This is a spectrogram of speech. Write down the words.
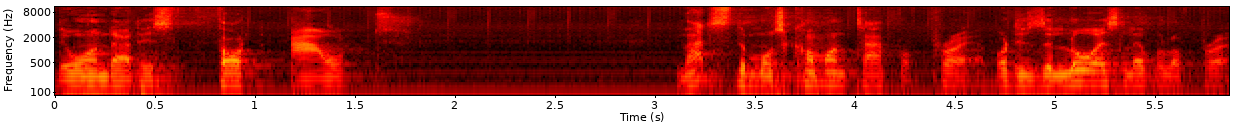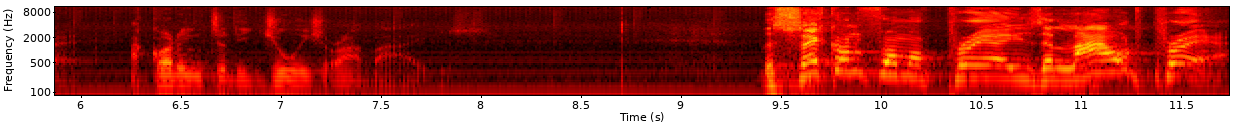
the one that is thought out. That's the most common type of prayer, but it's the lowest level of prayer, according to the Jewish rabbis. The second form of prayer is a loud prayer.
